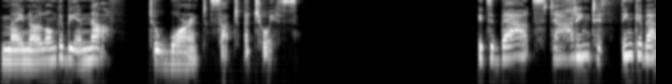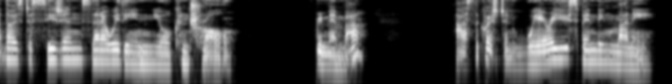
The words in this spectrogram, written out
may no longer be enough to warrant such a choice. It's about starting to think about those decisions that are within your control. Remember, ask the question where are you spending money?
